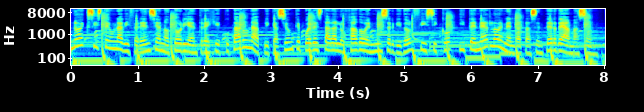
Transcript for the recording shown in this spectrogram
no existe una diferencia notoria entre ejecutar una aplicación que puede estar alojado en un servidor físico y tenerlo en el datacenter de Amazon.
